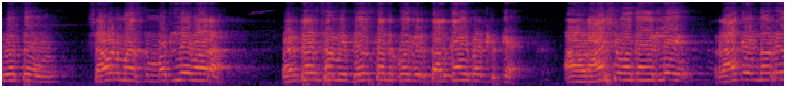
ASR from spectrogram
ಇವತ್ತು ಶ್ರಾವಣ ಮಾಸದ ಮೊದಲೇ ವಾರ ವೆಂಕಟೇಶ್ವರ ಸ್ವಾಮಿ ದೇವಸ್ಥಾನಕ್ಕೆ ಹೋಗಿರೋ ತಲಕಾಯಿ ಬೆಟ್ಟಕ್ಕೆ. ಅವ್ರ ಆಶೀರ್ವಾದ ಇರಲಿ, ರಾಜಣ್ಣವರು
